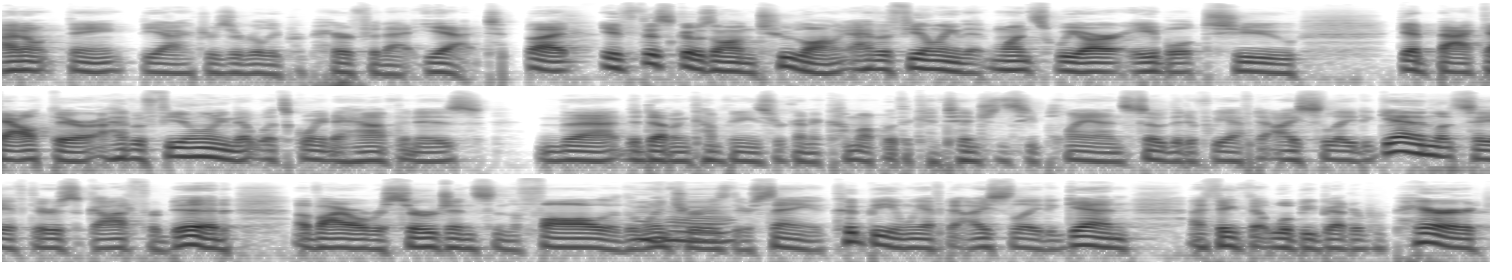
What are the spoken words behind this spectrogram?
I don't think the actors are really prepared for that yet. But if this goes on too long, I have a feeling that once we are able to get back out there, I have a feeling that what's going to happen is that the dubbing companies are going to come up with a contingency plan so that if we have to isolate again, let's say if there's, God forbid, a viral resurgence in the fall or the winter, as mm-hmm. they're saying it could be, and we have to isolate again, I think that we'll be better prepared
